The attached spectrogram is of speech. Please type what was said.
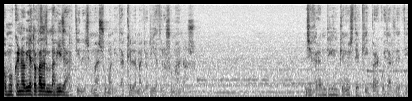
Como que no había tocado en la vida. Tienes más humanidad que la mayoría de los humanos. Llegará un día en que no esté aquí para cuidar de ti.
